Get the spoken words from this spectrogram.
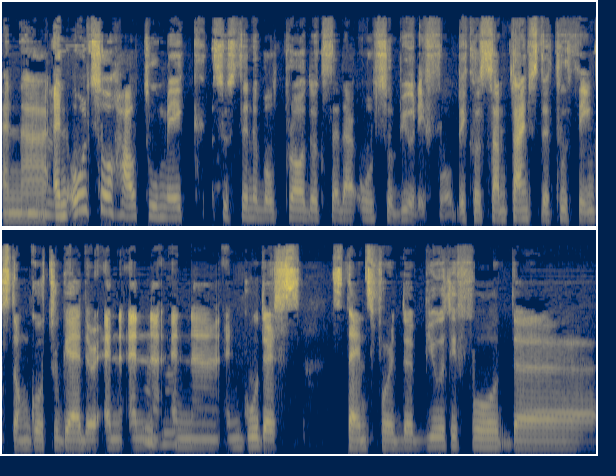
and uh, mm-hmm. and also how to make sustainable products that are also beautiful because sometimes the two things don't go together, and and mm-hmm. and uh, and Gooders stands for the beautiful, the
